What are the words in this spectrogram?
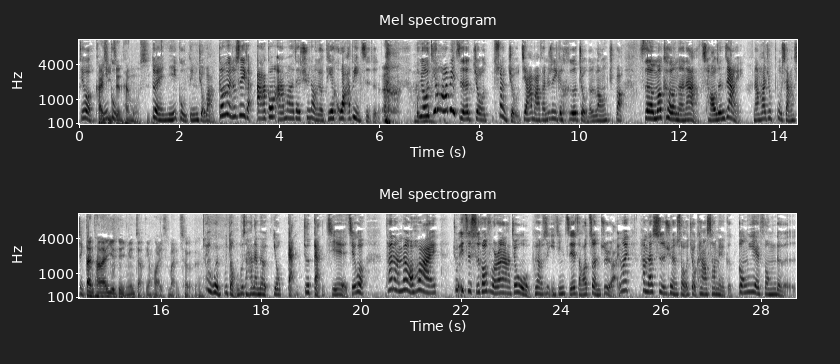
结果开启侦探模式。对尼古丁酒吧根本就是一个阿公阿妈在去那种有贴花壁纸的，有贴花壁纸的酒算酒家嘛，反正就是一个喝酒的 lounge bar，怎么可能啊？吵成这样哎、然后他就不相信。但他在夜店里面讲电话也是蛮扯的。对，我也不懂为什么她男朋友有敢就是敢接，结果她男朋友后来就一直矢口否认啊。就我朋友是已经直接找到证据了，因为他们在试训的时候就有看到上面有个工业风的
